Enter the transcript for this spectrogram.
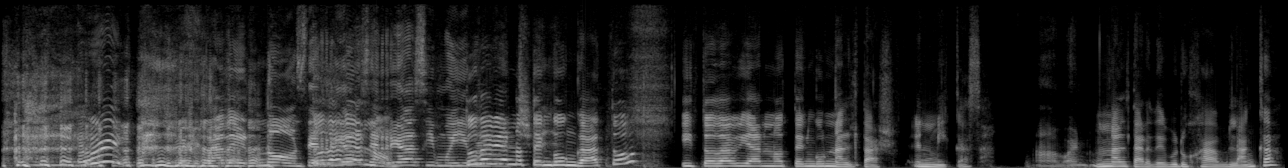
A ver, no, Se todavía no. rió así muy Todavía no tengo un gato y todavía no tengo un altar en mi casa. Ah, bueno. Un altar de bruja blanca.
